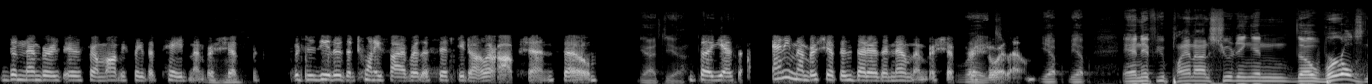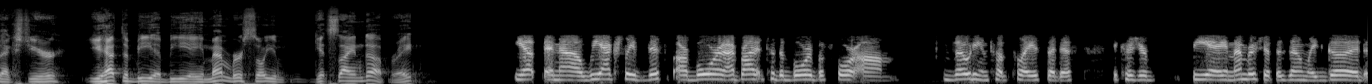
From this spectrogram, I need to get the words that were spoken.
the members is from obviously the paid membership, mm-hmm. which is either the 25 or the $50 option. So, Gotcha. but yes, any membership is better than no membership for sure, though. Yep, yep. And if you plan on shooting in the worlds next year, you have to be a BA member, so you get signed up, right? Yep, and uh, we actually this our board. I brought it to the board before um, voting took place. That if because your BA membership is only good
